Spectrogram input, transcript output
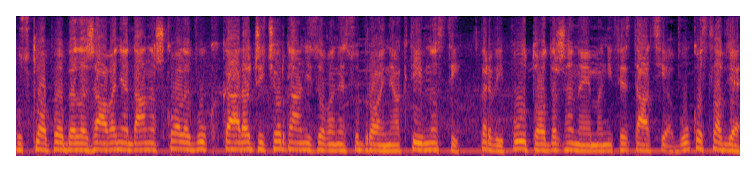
U sklopu obeležavanja dana škole Vuk Karadžić organizovane su brojne aktivnosti. Prvi put održana je manifestacija Vukoslavlje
